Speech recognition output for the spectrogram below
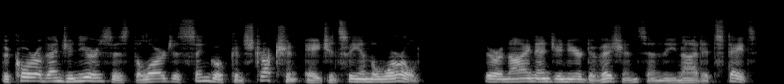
The Corps of Engineers is the largest single construction agency in the world. There are nine engineer divisions in the United States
